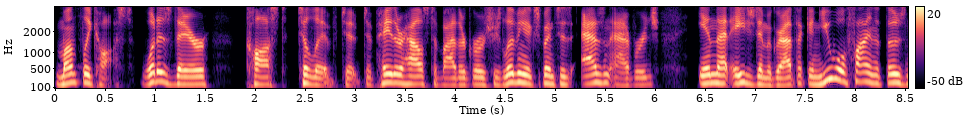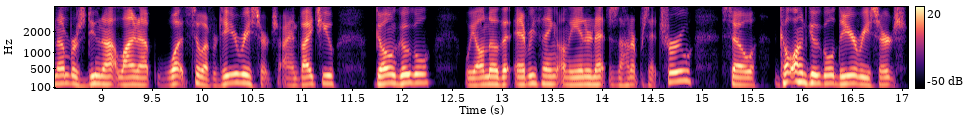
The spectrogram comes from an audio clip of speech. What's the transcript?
monthly cost. What is their cost to live, to, to pay their house, to buy their groceries, living expenses as an average in that age demographic. And you will find that those numbers do not line up whatsoever. Do your research. I invite you, go on Google. We all know that everything on the internet is 100% true. So go on Google, do your research.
